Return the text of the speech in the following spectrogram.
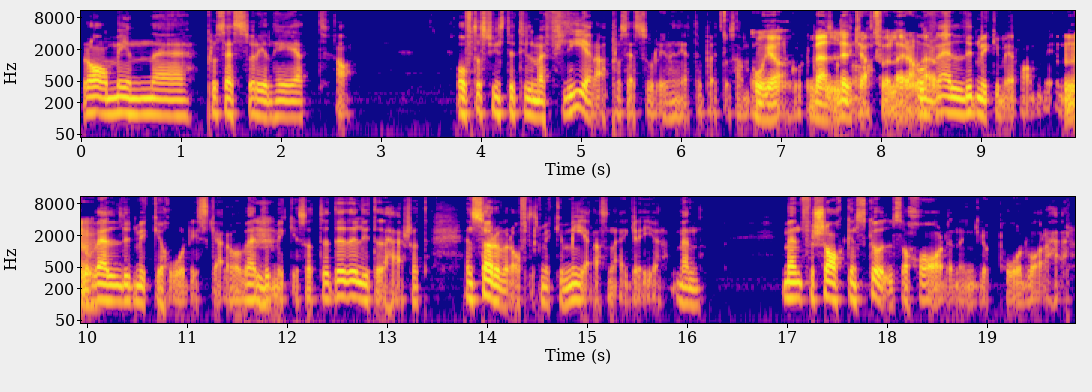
RAM-minne, processorenhet. Ja. Oftast finns det till och med flera processorenheter på ett och samma Oh ja, moderkort. väldigt kraftfulla i de och där också. väldigt mycket mer RAM-minne Mm. och väldigt mycket hårddiskar och väldigt mycket. Så det, det är lite det här. Så att en server är oftast mycket mera sådana här grejer. Men, men för sakens skull så har den en grupp hårdvara här.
